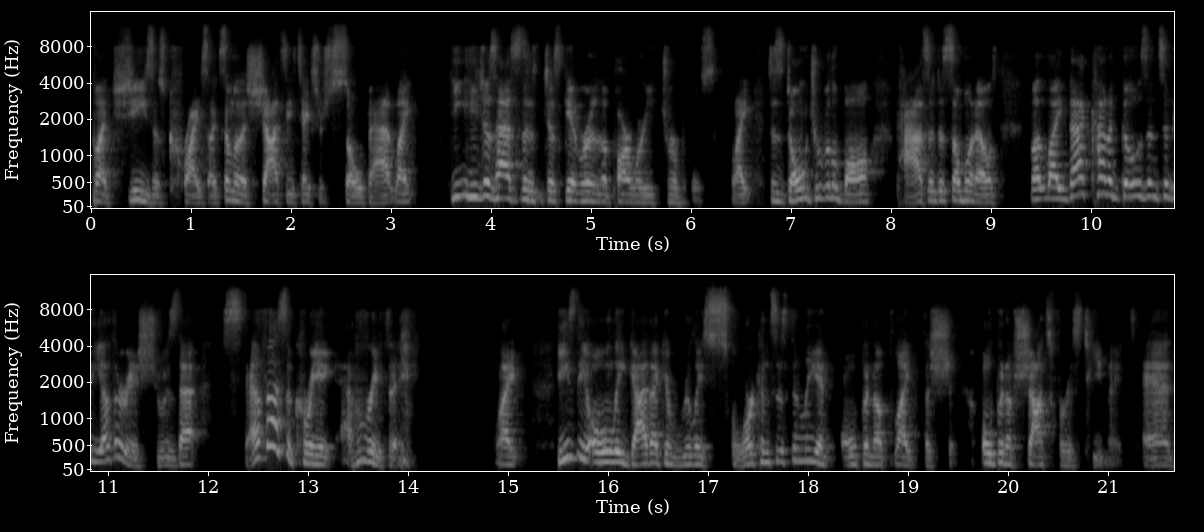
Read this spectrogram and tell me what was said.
but jesus christ like some of the shots he takes are so bad like he, he just has to just get rid of the part where he dribbles like just don't dribble the ball pass it to someone else but like that kind of goes into the other issue is that steph has to create everything like he's the only guy that can really score consistently and open up like the sh- open up shots for his teammates. And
